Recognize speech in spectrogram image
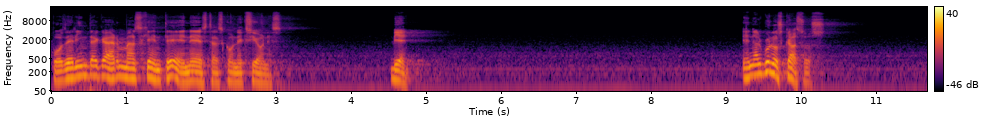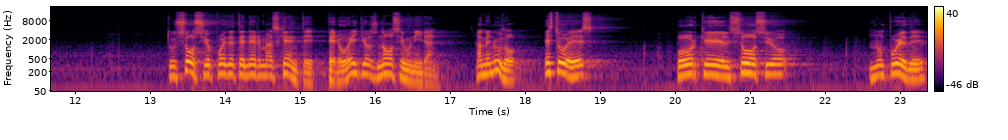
poder indagar más gente en estas conexiones. Bien, En algunos casos, tu socio puede tener más gente, pero ellos no se unirán. A menudo, esto es porque el socio no puede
